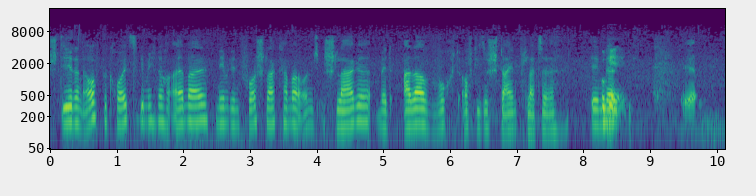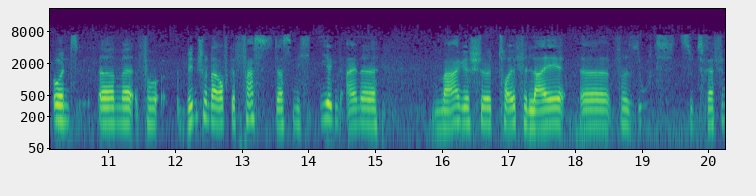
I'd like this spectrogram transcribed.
Stehe dann auf, bekreuzige mich noch einmal, nehme den Vorschlaghammer und schlage mit aller Wucht auf diese Steinplatte. In Okay, und ähm, bin schon darauf gefasst, dass mich irgendeine magische Teufelei äh, versucht zu treffen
